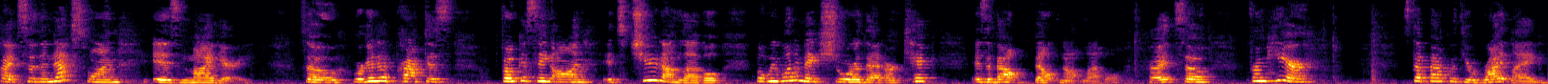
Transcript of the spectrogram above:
All right, so the next one is Maegeri. So we're gonna practice focusing on its chudan level, but we wanna make sure that our kick is about belt knot level, right? So from here, step back with your right leg.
